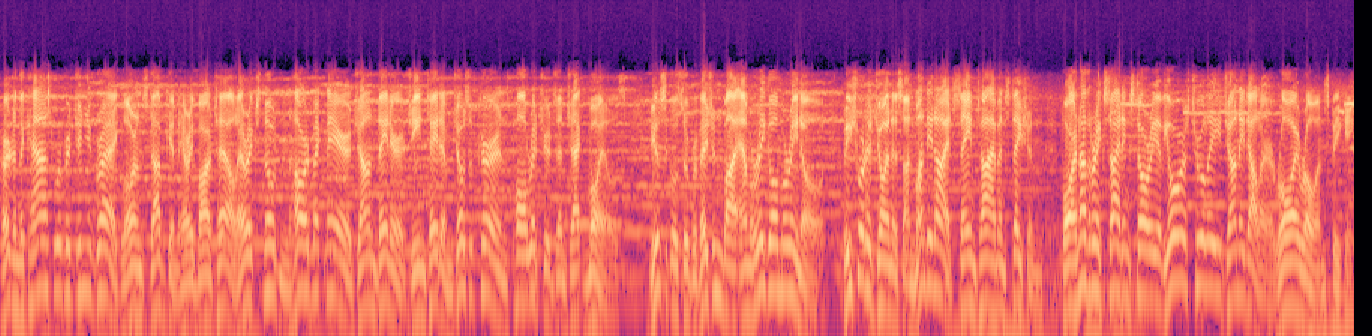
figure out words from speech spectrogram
Heard in the cast were Virginia Gregg, Lawrence Dobkin, Harry Bartell, Eric Snowden, Howard McNear, John Dehner, Jean Tatum, Joseph Kearns, Paul Richards, and Jack Moyles. Musical supervision by Amerigo Marino. Be sure to join us on Monday night, same time and station, for another exciting story of yours truly, Johnny Dollar. Roy Rowan speaking.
